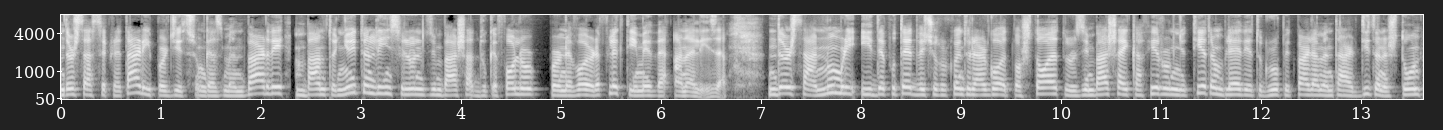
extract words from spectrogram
ndërsa sekretari i përgjithshëm Gazmend Bardhi mban të njëjtën linjë si Lulzim Basha duke folur për nevojë reflektimi dhe analize. Ndërsa numri i deputetëve që kërkojnë të largohet po shtohet, Lulzim Basha i ka thirrur një tjetër mbledhje të grupit parlamentar ditën e shtunë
